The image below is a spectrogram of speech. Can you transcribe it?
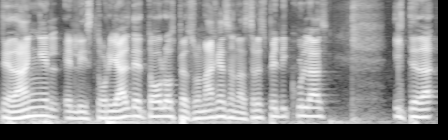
te dan el, el historial de todos los personajes en las tres películas y te da.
